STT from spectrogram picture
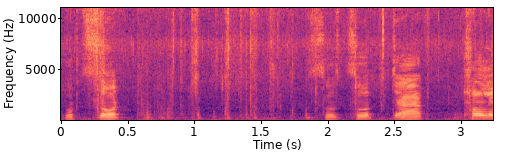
สดสดสดสดจากทะเล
